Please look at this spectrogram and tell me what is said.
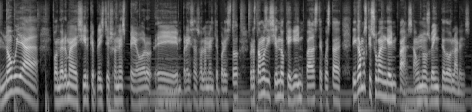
no voy a ponerme a decir que PlayStation es peor eh, empresa solamente por esto, pero estamos diciendo que Game Pass te cuesta, digamos que suban Game Pass a unos 20 dólares.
